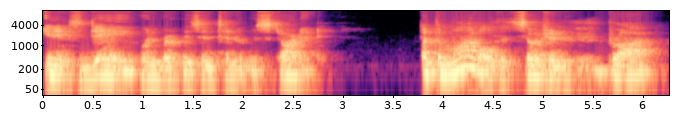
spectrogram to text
in its day when Berkeley Center was started. But the model that Sojun brought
